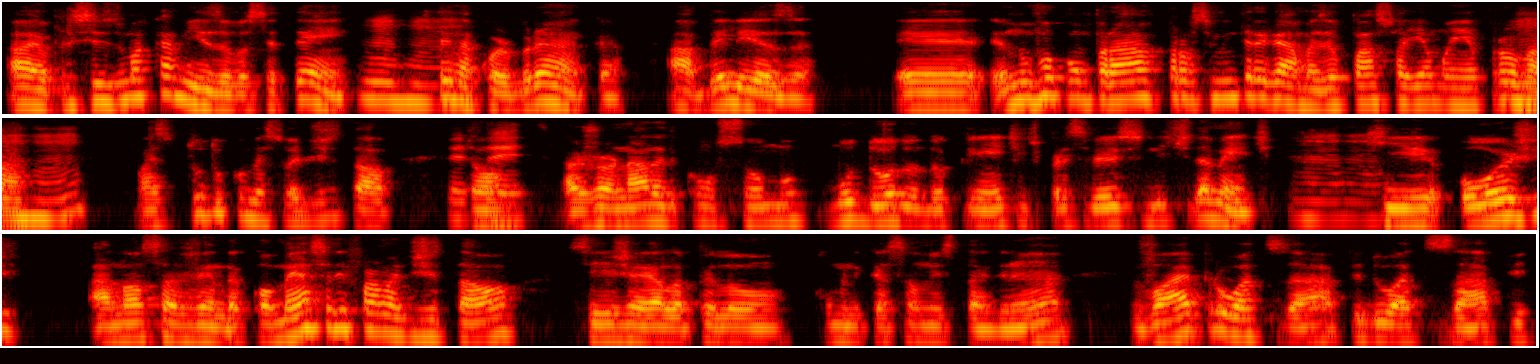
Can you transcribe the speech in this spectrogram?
Ah, eu preciso de uma camisa, você tem? Uhum. Tem na cor branca? Ah, beleza. É, eu não vou comprar para você me entregar, mas eu passo aí amanhã provar. Uhum. Mas tudo começou digital. Então, Perfeito. Então, a jornada de consumo mudou do, do cliente, a gente percebeu isso nitidamente. Uhum. Que hoje a nossa venda começa de forma digital, seja ela pela comunicação no Instagram, vai para o WhatsApp, do WhatsApp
